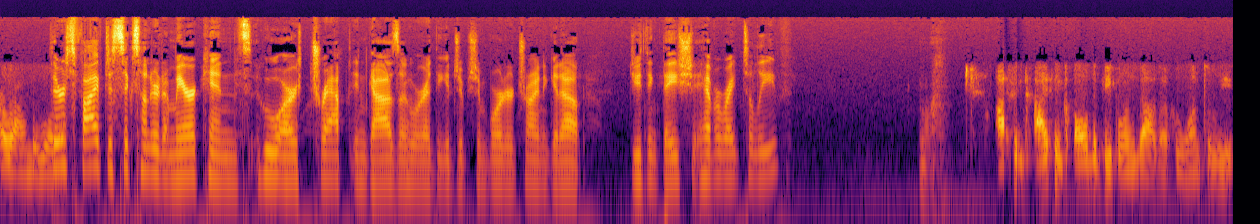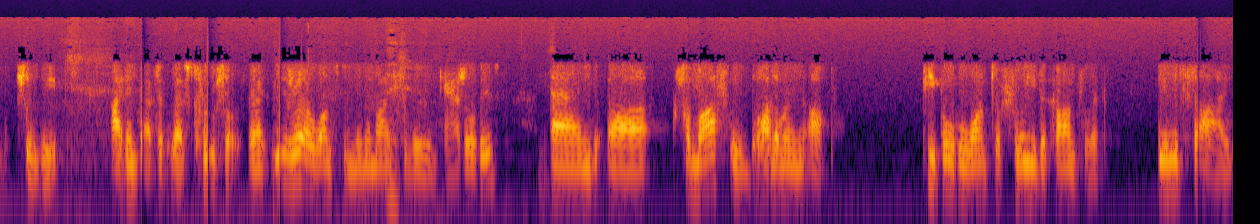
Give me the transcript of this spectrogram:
around the world. There's five to six hundred Americans who are trapped in Gaza who are at the Egyptian border trying to get out. Do you think they should have a right to leave? I think I think all the people in Gaza who want to leave should leave. I think that's that's crucial. Right? Israel wants to minimize civilian casualties, and uh, Hamas is bottling up people who want to flee the conflict inside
